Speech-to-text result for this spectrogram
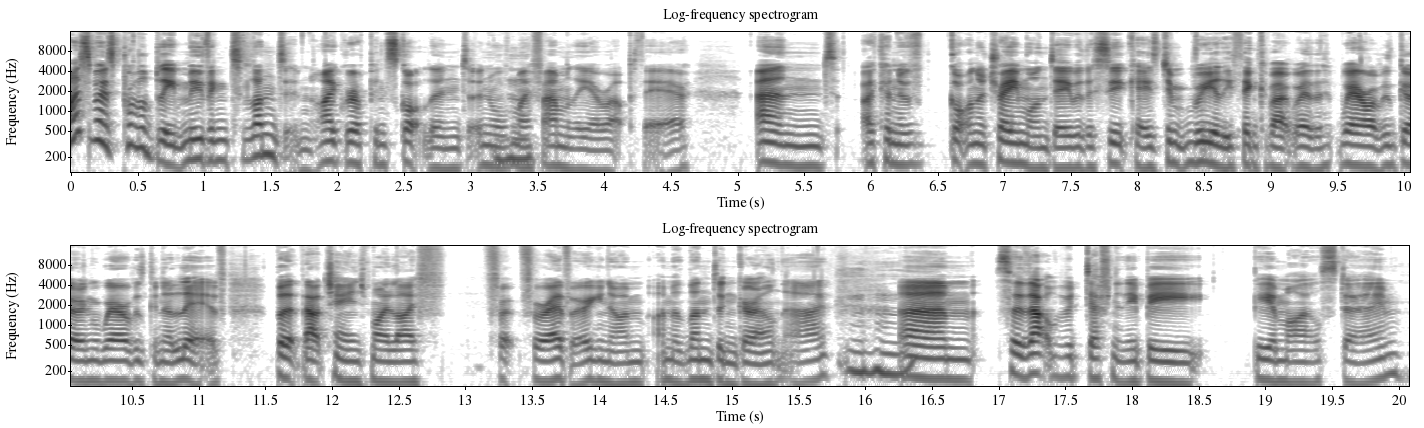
I suppose probably moving to London. I grew up in Scotland, and all of my family are up there. And I kind of got on a train one day with a suitcase. Didn't really think about where the, where I was going or where I was going to live, but that changed my life for, forever. You know, I'm I'm a London girl now. Um, so that would definitely be be a milestone.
